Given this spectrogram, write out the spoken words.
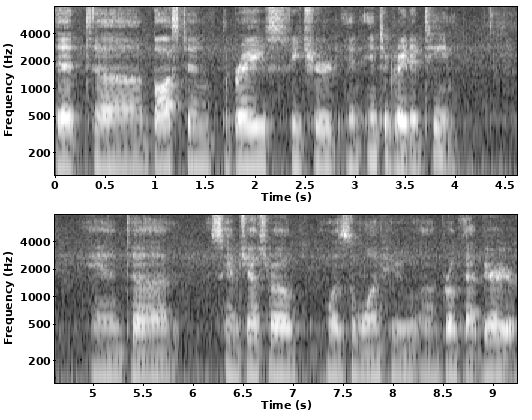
that uh, Boston, the Braves, featured an integrated team. And uh, Sam Jethroe was the one who uh, broke that barrier.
